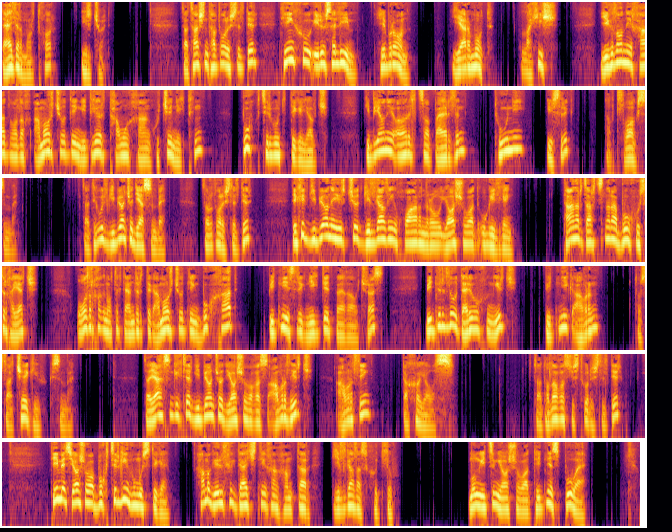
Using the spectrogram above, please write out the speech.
дайлар мордохоор ирж байна. За цааш нь 5 дугаар эшлэлдэр Тинхүү Иерусалим, Хеброн, Ярмут, Лахиш, Еглоны хаад болох Аморчуудын эдгээр таван хаан хүчээ нэгтгэн бүх цэргүүдтэйгээ явж Гибеоны ойролцоо байрлан түүний эсрэг тавталваа гэсэн байна. За тэгвэл Гибеончууд яасан бэ? 6 дугаар эшлэлдэр Тэгэхэд Гибеоны ирчүүд Гилгалийн хуарн руу Йошуад үг илгэн. Та нар зарцнараа бүх хүсэр хаяач уулархаг нутагт амьдардаг аморчуудын бүх хаад бидний эсрэг нэгдээд байгаа учраас бид нар лөө дариухан ирж биднийг авран туслаач гэв гэсэн байна. За яасан гэхлээр Гибеончууд Йошуагаас аврал ирж авралын дохио явуулсан. За 7-оос 9 дугаар эшлэлдэр Тиймээс Йошуа бүх цэргийн хүмүүстэйгээ хамаг эрэлхэг дайчдынхаа хамтаар Гилгалаас хөдлөв. Мөн эзэн Йошуа тэднээс бүү ай.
